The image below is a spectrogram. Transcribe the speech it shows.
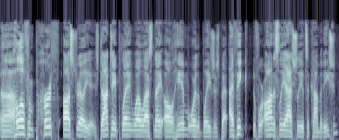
Uh, hello from Perth, Australia. Is Dante playing well last night? All him or the Blazers? Back? I think if we're honestly, Ashley, it's a combination.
